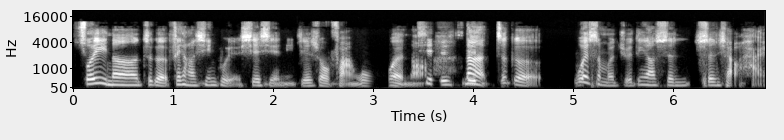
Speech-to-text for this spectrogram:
所以呢，这个非常辛苦，也谢谢你接受访问哦。那这个为什么决定要生生小孩？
